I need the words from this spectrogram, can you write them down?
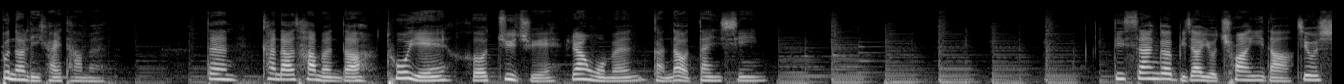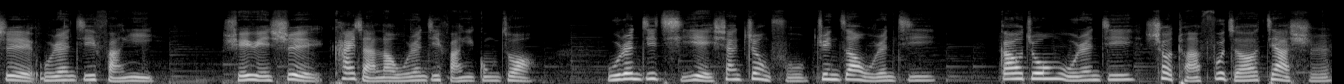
不能离开他们。但看到他们的拖延和拒绝，让我们感到担心。第三个比较有创意的就是无人机防疫，学员是开展了无人机防疫工作。无人机企业向政府捐赠无人机，高中无人机社团负责驾驶。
